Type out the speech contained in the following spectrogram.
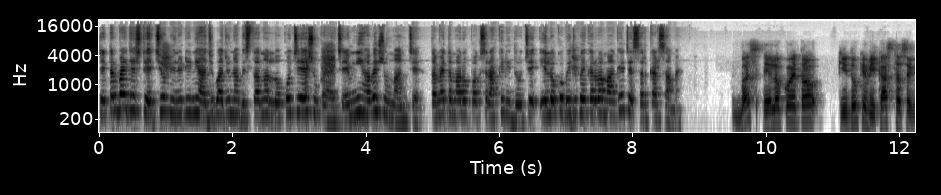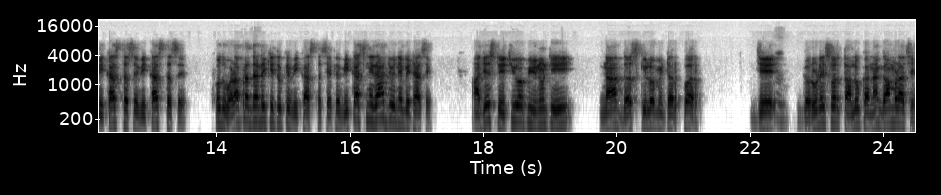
ચેતરભાઈ જે સ્ટેચ્યુ ઓફ યુનિટીની આજુબાજુના વિસ્તારના લોકો છે એ શું કહે છે? એમની હવે શું માંગ છે? તમે તમારો પક્ષ રાખી દીધો છે એ લોકો બીજું કઈ કરવા માંગે છે સરકાર સામે? બસ એ લોકોએ તો કીધું કે વિકાસ થશે વિકાસ થશે વિકાસ થશે. ખુદ વડાપ્રધાને કીધું કે વિકાસ થશે એટલે વિકાસની રાહ જોઈને બેઠા છે. આજે સ્ટેચ્યુ ઓફ યુનિટી ના દસ કિલોમીટર પર જે ગરુડેશ્વર તાલુકાના ગામડા છે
